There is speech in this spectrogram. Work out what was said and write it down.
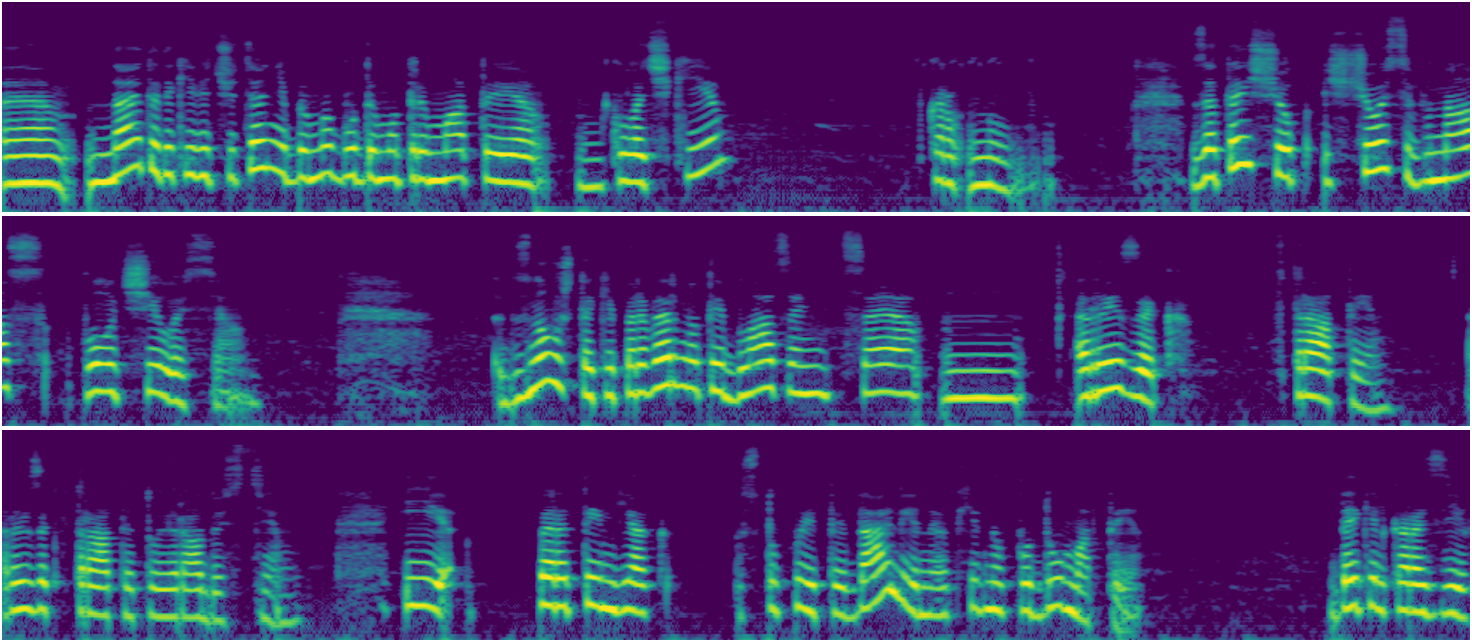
Е, Знаєте, такі відчуття, ніби ми будемо тримати кулачки в кар... ну, за те, щоб щось в нас получилося. Знову ж таки, перевернутий блазень це ризик втрати, ризик втрати тої радості. І перед тим, як ступити далі, необхідно подумати декілька разів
